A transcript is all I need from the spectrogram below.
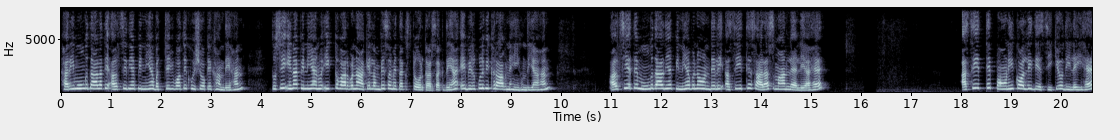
ਹਰੀ ਮੂੰਗ, ਦਾਲ ਅਤੇ ਅਲਸੀ ਦੀਆਂ ਪਿੰਨੀਆਂ ਬੱਚੇ ਵੀ ਬਹੁਤ ਹੀ ਖੁਸ਼ ਹੋ ਕੇ ਖਾਂਦੇ ਹਨ। ਤੁਸੀਂ ਇਹਨਾਂ ਪਿੰਨੀਆਂ ਨੂੰ ਇੱਕ ਵਾਰ ਬਣਾ ਕੇ ਲੰਬੇ ਸਮੇਂ ਤੱਕ ਸਟੋਰ ਕਰ ਸਕਦੇ ਆ ਇਹ ਬਿਲਕੁਲ ਵੀ ਖਰਾਬ ਨਹੀਂ ਹੁੰਦੀਆਂ ਹਨ। ਅਲਸੀ ਅਤੇ ਮੂੰਗ ਦਾਲ ਦੀਆਂ ਪਿੰਨੀਆਂ ਬਣਾਉਣ ਦੇ ਲਈ ਅਸੀਂ ਇੱਥੇ ਸਾਰਾ ਸਮਾਨ ਲੈ ਲਿਆ ਹੈ। ਅਸੀਂ ਇੱਥੇ ਪੌਣੀ ਕੌਲੀ ਦੇਸੀ ਘਿਓ ਦੀ ਲਈ ਹੈ।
